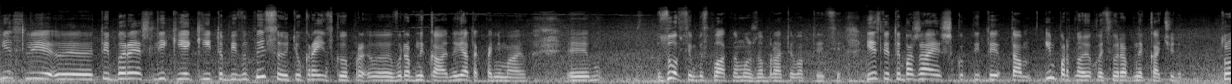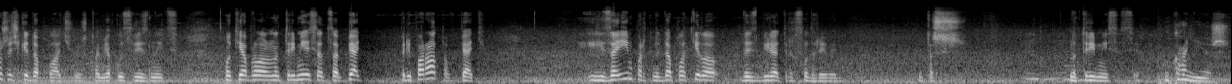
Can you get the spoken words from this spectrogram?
Якщо е, ти береш ліки, які тобі виписують українського е, виробника, ну я так розумію, е, зовсім безплатно можна брати в аптеці. Якщо ти бажаєш купити там імпортного якогось виробника, чи трошечки доплачуєш там якусь різницю. От я брала на три місяці 5 препаратів, 5, і за імпортний доплатила десь біля 300 гривень. Це ж на три місяці. Ну, конечно,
